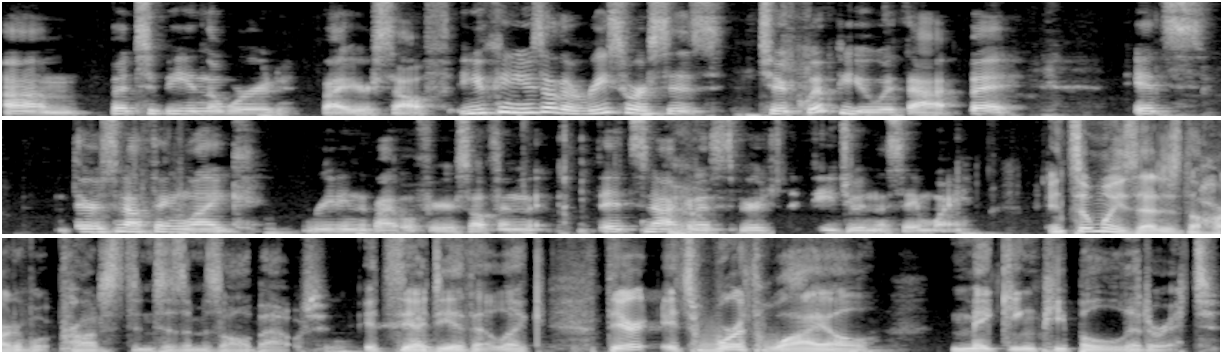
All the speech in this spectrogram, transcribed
um, but to be in the word by yourself you can use other resources to equip you with that but it's there's nothing like reading the bible for yourself and it's not going to spiritually feed you in the same way. In some ways that is the heart of what protestantism is all about. It's the idea that like there it's worthwhile making people literate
